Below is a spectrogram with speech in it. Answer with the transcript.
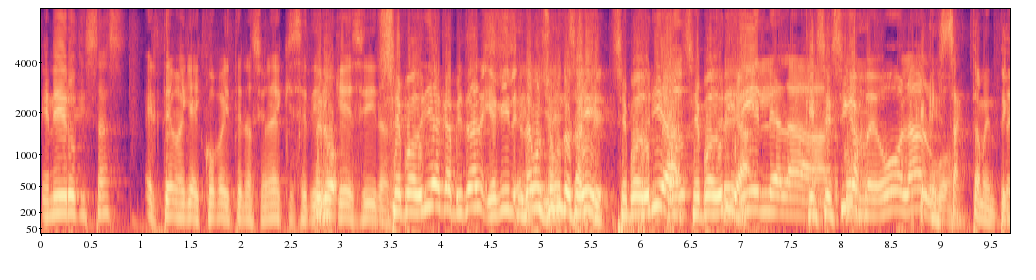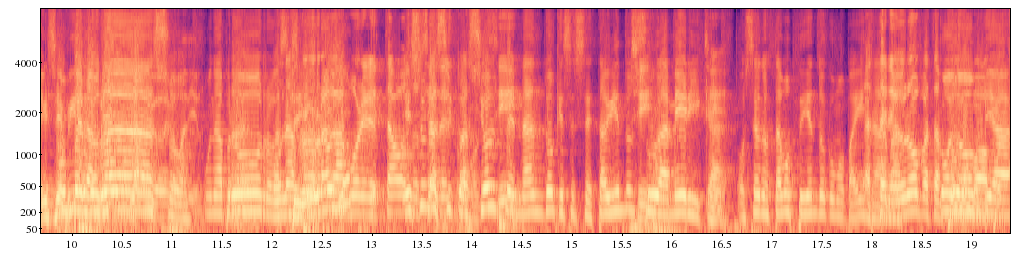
enero quizás, el tema que hay copas internacionales que se tienen que decir Se podría, capitán, y aquí sí, dame un segundo, salir. Se podría, se podría. Pedirle a la que se siga. Conmebol algo. Exactamente, que se un perdonazo, una prórroga. Una prórroga por el Estado Es una situación, del... Fernando, que se, está viendo en Sudamérica. O sea, no estamos pidiendo como país. Hasta en Europa tampoco Colombia,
